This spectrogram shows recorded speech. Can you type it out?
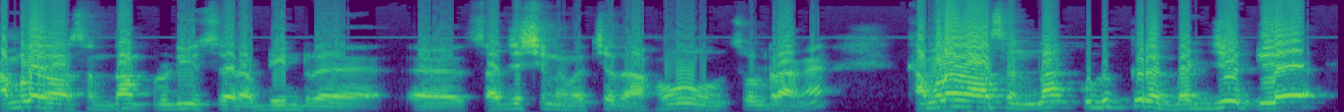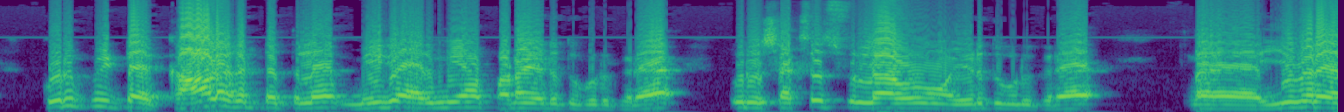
கமலஹாசன் தான் ப்ரொடியூசர் அப்படின்ற சஜஷனை வச்சதாகவும் சொல்றாங்க. கமலஹாசன் தான் கொடுக்குற பட்ஜெட்ல குறிப்பிட்ட காலகட்டத்துல மிக அருமையா படம் எடுத்து கொடுக்குற ஒரு சக்சஸ்ஃபுல்லாகவும் எடுத்து கொடுக்குற இவரை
